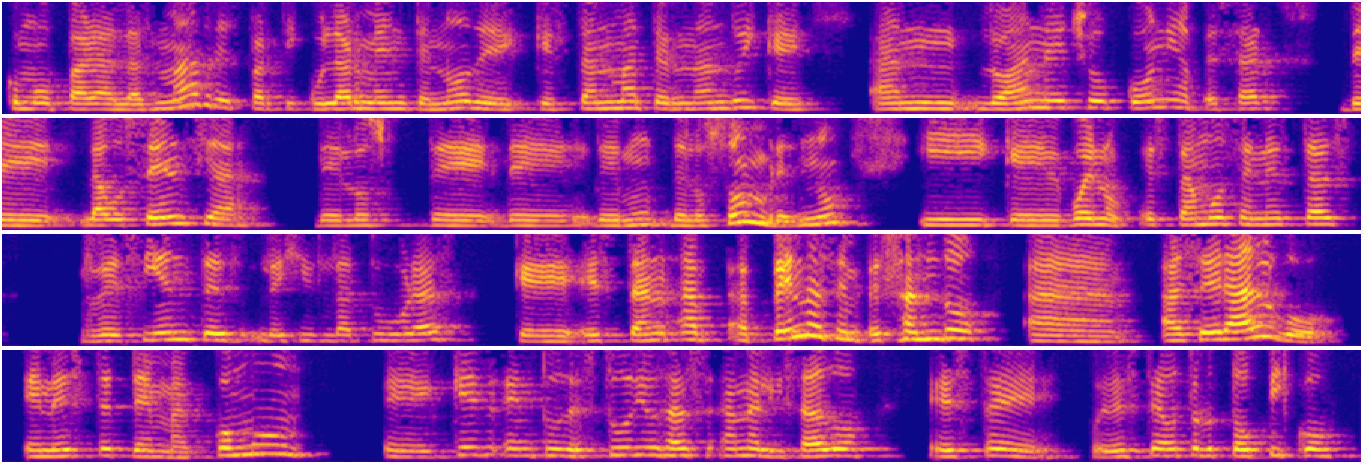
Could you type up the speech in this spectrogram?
como para las madres particularmente, ¿no? De que están maternando y que han, lo han hecho con y a pesar de la ausencia de los, de, de, de, los hombres, ¿no? Y que, bueno, estamos en estas recientes legislaturas que están apenas empezando a, hacer algo en este tema. ¿Cómo, eh, ¿Qué en tus estudios has analizado este, pues este otro tópico?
